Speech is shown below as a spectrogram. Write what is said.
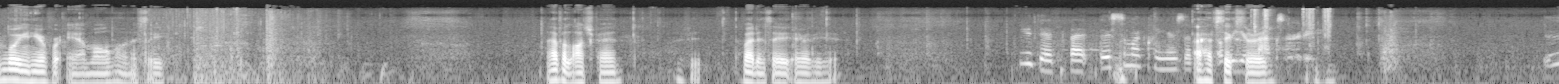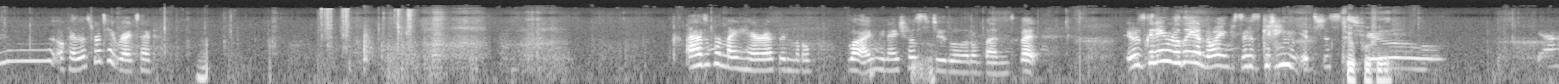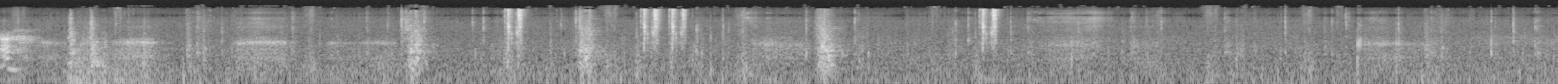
I'm going in here for ammo, honestly. I have a launch pad. If, it, if I didn't say it earlier. You did, but there's some more clingers up I have six already. already. Ooh, okay, let's rotate right side. I had to put my hair up in little. Well, I mean, I chose to do the little buns, but it was getting really annoying because it was getting. It's just Too too. poofy. Yeah.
